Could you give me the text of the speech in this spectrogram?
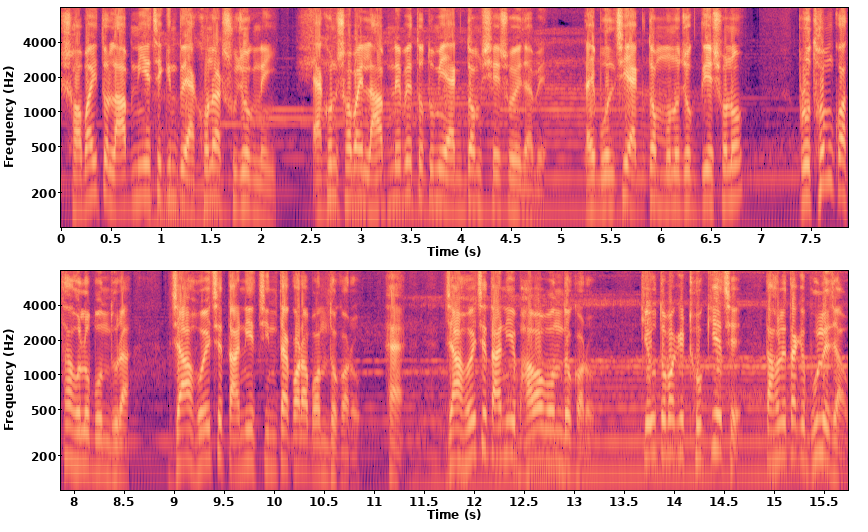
সবাই তো লাভ নিয়েছে, কিন্তু এখন আর সুযোগ নেই। এখন সবাই লাভ নেবে তো তুমি একদম শেষ হয়ে যাবে। তাই বলছি একদম মনোযোগ দিয়ে শোনো। প্রথম কথা হলো, বন্ধুরা, যা হয়েছে তা নিয়ে চিন্তা করা বন্ধ করো। হ্যাঁ যা হয়েছে তা নিয়ে ভাবা বন্ধ করো। কেউ তোমাকে ঠকিয়েছে, তাহলে তাকে ভুলে যাও।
